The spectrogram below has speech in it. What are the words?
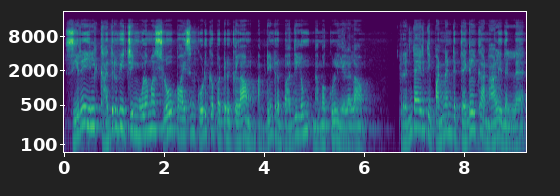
சிறையில் கதிர்வீச்சின் மூலமாக ஸ்லோ பாய்சன் கொடுக்கப்பட்டிருக்கலாம் அப்படின்ற பதிலும் நமக்குள் எழலாம். ரெண்டாயிரத்தி பன்னெண்டு தெகல்கா நாளிதழில்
